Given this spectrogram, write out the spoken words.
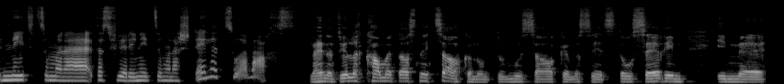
nicht zu einem, das führe nicht zu einer Stellenzuwachs. Nein, natürlich kann man das nicht sagen. Und du musst sagen, wir sind jetzt hier sehr im, im äh,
